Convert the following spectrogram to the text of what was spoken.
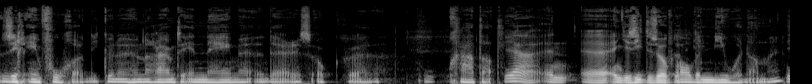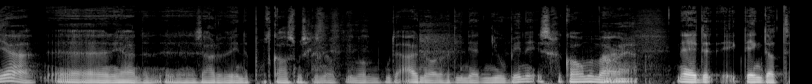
zich invoegen. Die kunnen hun ruimte innemen. Daar is ook, eh, hoe gaat dat? ja, en, eh, en je ziet dus ook Vooral de nieuwe dan, hè? Ja, ja dan zouden we in de podcast misschien ook iemand moeten uitnodigen die net nieuw binnen is gekomen. Maar Oh, ja. nee, de- ik denk dat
